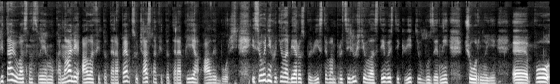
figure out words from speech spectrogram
Вітаю вас на своєму каналі Алла Фітотерапевт, сучасна фітотерапія Али Борщ. І сьогодні хотіла б я розповісти вам про цілющі властивості квітів бузини чорної. Е, По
